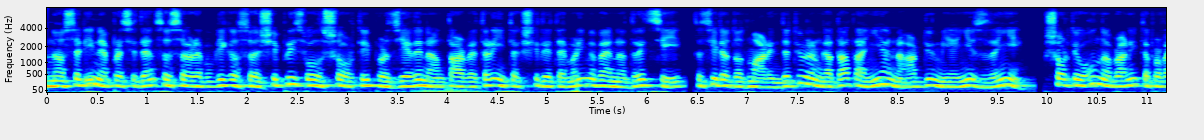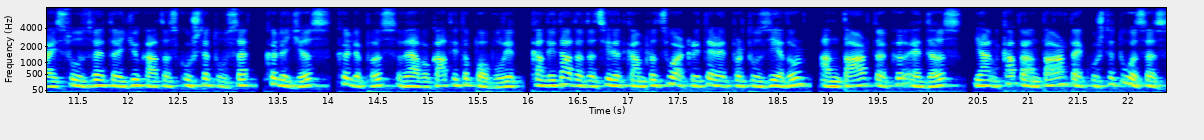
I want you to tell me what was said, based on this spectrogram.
Në selinë e Presidencës së Republikës së Shqipërisë u hodh shorti për zgjedhjen e anëtarëve të rinj të Këshillit të Emërimeve në Drejtësi, të cilët do të marrin detyrën nga data një janar dy mijë e njëzet e një. Shorti u hodh në prani të përfaqësuesve të Gjykatës Kushtetuese, KLG-së, KLP-së dhe Avokatit të Popullit. Kandidatët të cilët kanë plotësuar kriteret për t'u zgjedhur anëtarë të KED-së janë katër anëtarë të Kushtetueses,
